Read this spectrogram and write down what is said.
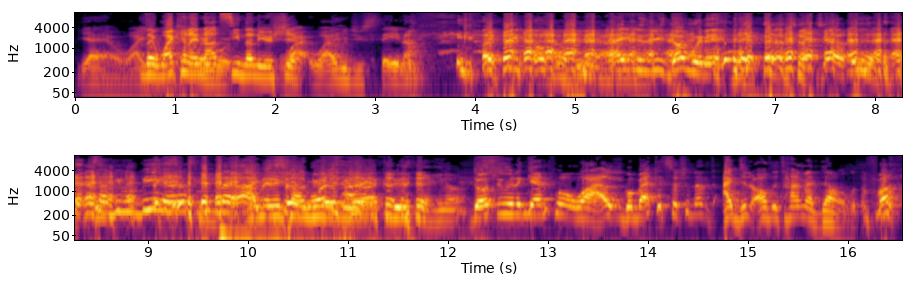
Yeah, why? Like, why can I not see none of your shit? Why, why would you stay in incognito? I just be done with it. That's how people be, yo. Like, I'm in incognito one mode, I time. can do that, you know? Don't do it again for a while. You go back and search another. I did it all the time at Dell. What the fuck?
